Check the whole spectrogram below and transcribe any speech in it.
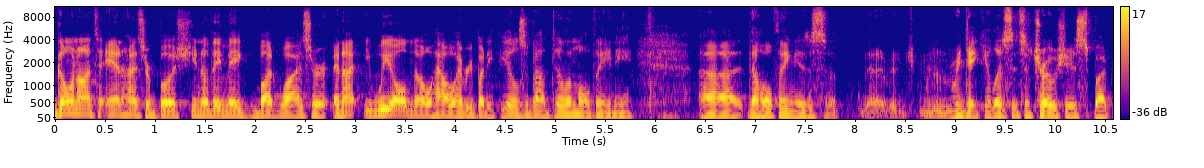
going on to Anheuser-Busch, you know, they make Budweiser, and I, we all know how everybody feels about Dylan Mulvaney. Uh, the whole thing is uh, ridiculous. It's atrocious. But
